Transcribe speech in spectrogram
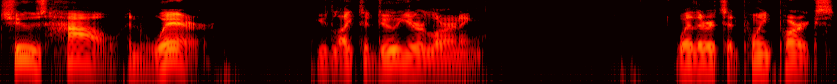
Choose how and where you'd like to do your learning. Whether it's at Point Park's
